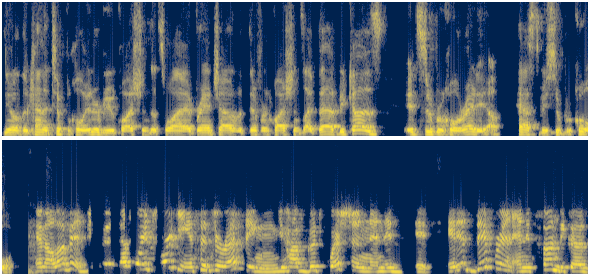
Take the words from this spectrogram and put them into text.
you know the kind of typical interview questions. That's why I branch out with different questions like that because it's Super Cool Radio. Has to be super cool. and I love it because that's why it's working. It's interesting. You have good question, and it it it is different and it's fun because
